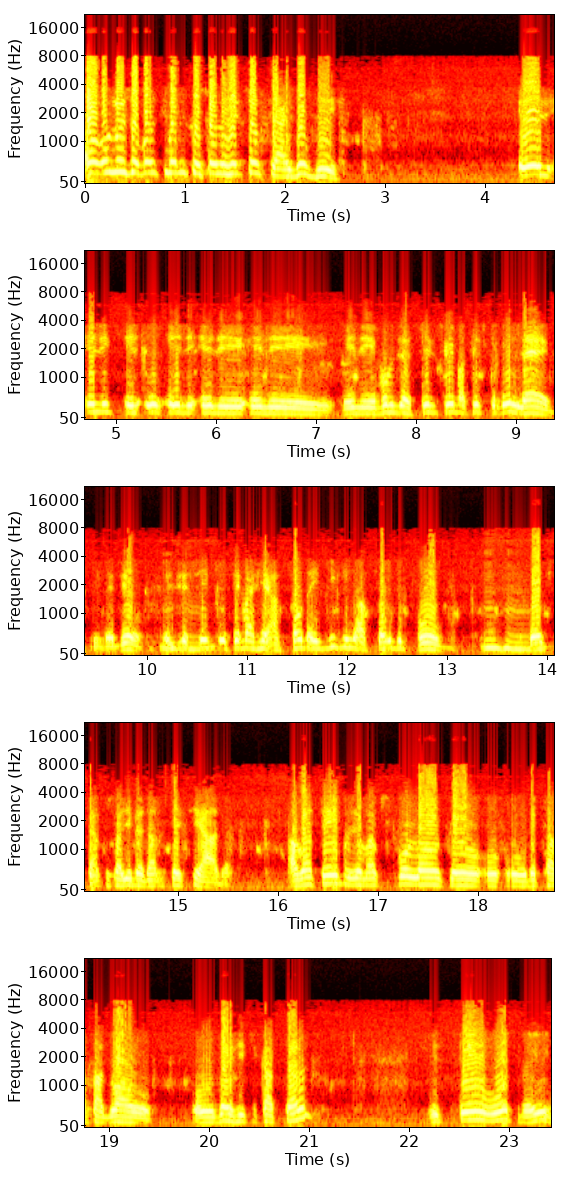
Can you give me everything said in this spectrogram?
O, o Luiz Ovando se manifestou nas redes sociais, eu vi. Ele, ele, ele, ele, ele, ele, vamos dizer assim, ele foi bastante bem leve, entendeu? Ele disse assim que tem uma reação da indignação do povo, uhum. que está com sua liberdade cerceada. Agora tem, por exemplo, Marcos Polão, tem o, o, o deputado estadual o Zé Henrique Catan, e tem o outro aí,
